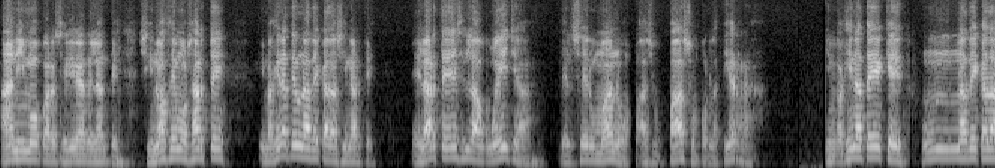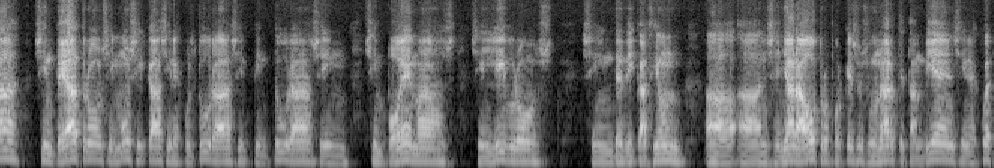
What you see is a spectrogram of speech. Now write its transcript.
ánimo para seguir adelante. Si no hacemos arte, imagínate una década sin arte. El arte es la huella del ser humano a su paso por la tierra. Imagínate que una década sin teatro, sin música, sin escultura, sin pintura, sin, sin poemas, sin libros, sin dedicación a, enseñar a otros, porque eso es un arte también, sin escuela,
